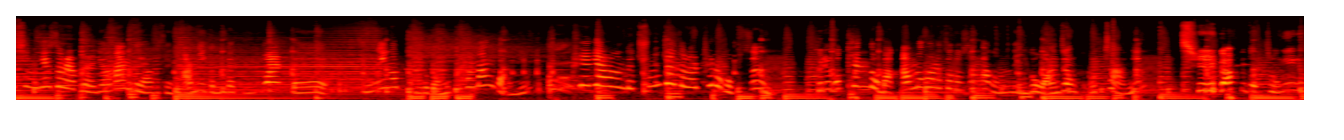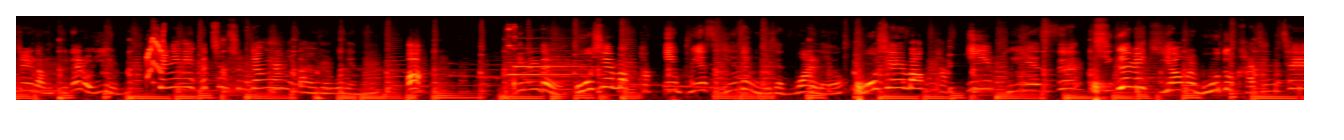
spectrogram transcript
편한 신기술을 발견한 대학생. 아니 근데 공부할 때 종이노트 이거 너무 편한 거 아님? 필기하는데 충전을 할 필요가 없음. 그리고 펜도 막 아무거나 써도 상관없는데 이거 완전 고체 아님? 질감도 종이 질감 그대로임. 튜닝이 끝은 순정이라니까요 결국에는. 어? 님들 50억 받기 vs 인생 리셋 뭐 할래요? 50억 받기 vs 지금의 기억을 모두 가진 채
